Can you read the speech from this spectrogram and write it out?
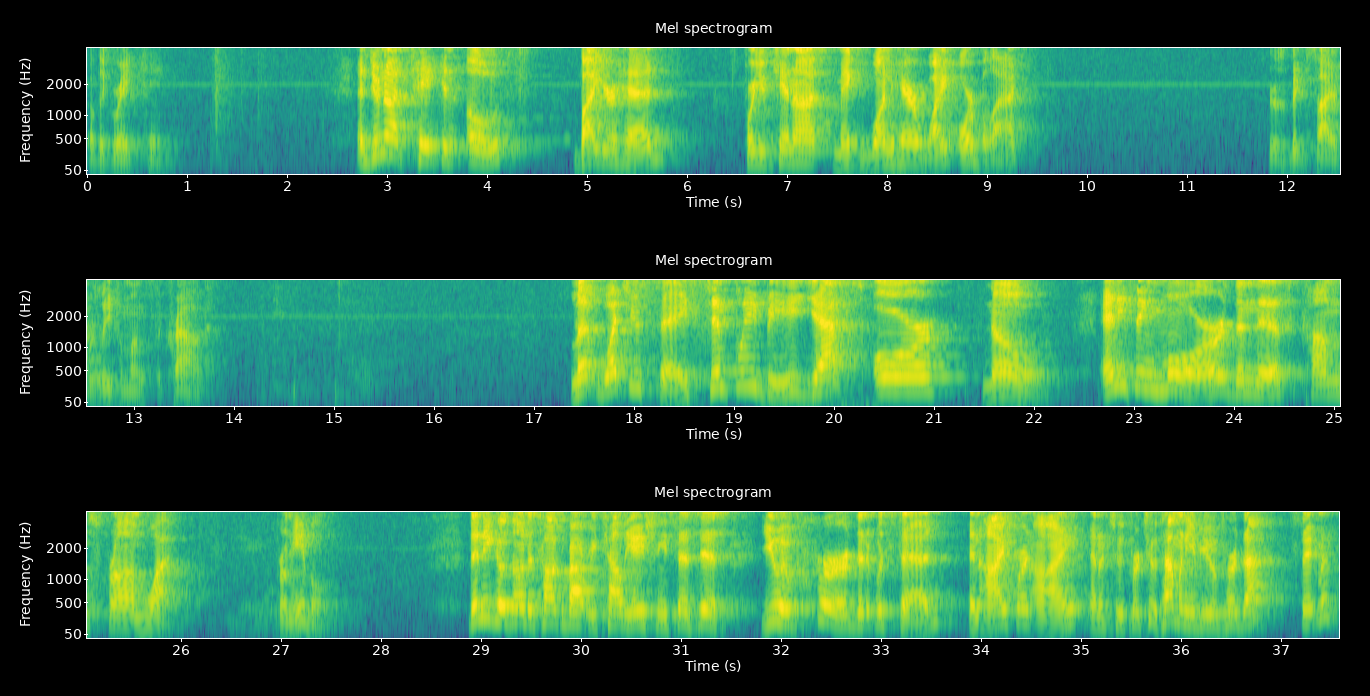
of the great king. And do not take an oath by your head, For you cannot make one hair white or black. There was a big sigh of relief amongst the crowd. Let what you say simply be yes or no. Anything more than this comes from what? From evil. Then he goes on to talk about retaliation. He says this You have heard that it was said, an eye for an eye and a tooth for a tooth. How many of you have heard that statement?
